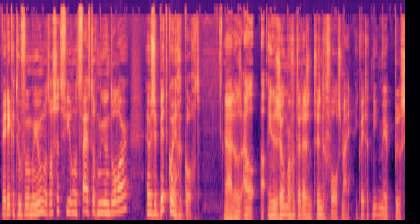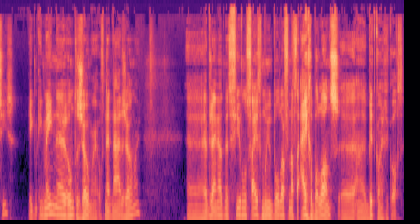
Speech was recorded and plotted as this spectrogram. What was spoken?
weet ik het hoeveel miljoen, wat was het, 450 miljoen dollar, hebben ze Bitcoin gekocht. Ja, dat was al, in de zomer van 2020 volgens mij. Ik weet het niet meer precies. Ik, ik meen eh, rond de zomer, of net na de zomer. eh, hebben zij nou met 450 miljoen dollar vanaf de eigen balans eh, aan bitcoin gekocht.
